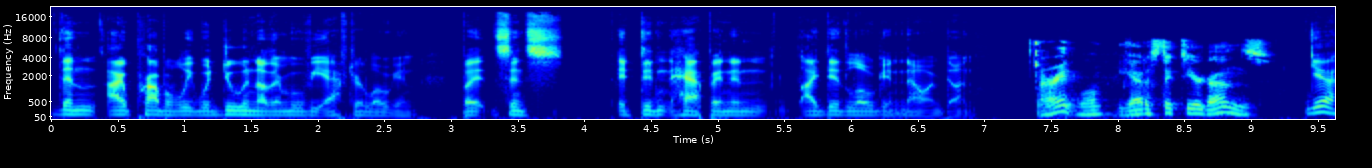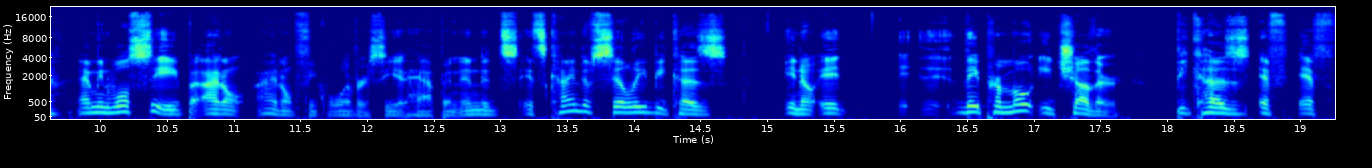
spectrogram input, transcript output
then I probably would do another movie after Logan. But since it didn't happen and I did Logan, now I'm done. All right. Well, you got to stick to your guns. Yeah, I mean we'll see, but I don't I don't think we'll ever see it happen. And it's it's kind of silly because you know, it, it they promote each other because if if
